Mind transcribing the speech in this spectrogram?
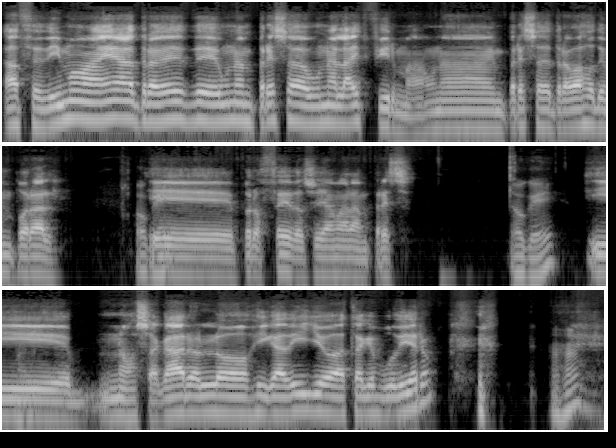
Accedimos a él a través de una empresa, una light firma, una empresa de trabajo temporal. Ok. Eh, Procedo se llama la empresa. Ok. Y nos sacaron los higadillos hasta que pudieron.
